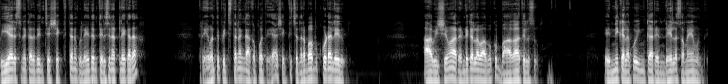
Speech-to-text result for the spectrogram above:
బీఆర్ఎస్ని కదిలించే శక్తి తనకు లేదని తెలిసినట్లే కదా? రేవంత్ పిచ్చితనం కాకపోతే ఆ శక్తి చంద్రబాబుకు కూడా లేదు. ఆ విషయం ఆ రెండు కళ్ళ బాబుకు బాగా తెలుసు. ఎన్నికలకు ఇంకా రెండేళ్ళ సమయం ఉంది.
